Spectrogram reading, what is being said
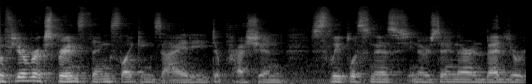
So if you ever experience things like anxiety, depression, sleeplessness, you know, you're sitting there in bed, your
